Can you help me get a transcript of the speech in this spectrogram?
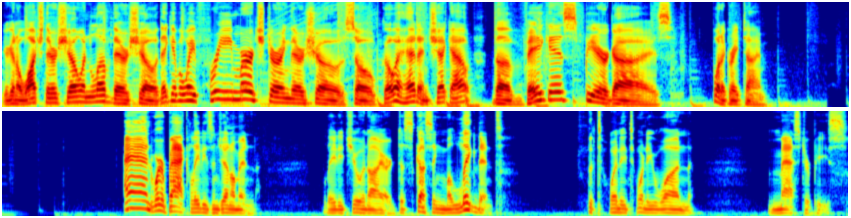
You're going to watch their show and love their show. They give away free merch during their shows. So go ahead and check out the Vegas Beer Guys. What a great time. And we're back, ladies and gentlemen. Lady Chu and I are discussing Malignant, the 2021 masterpiece.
